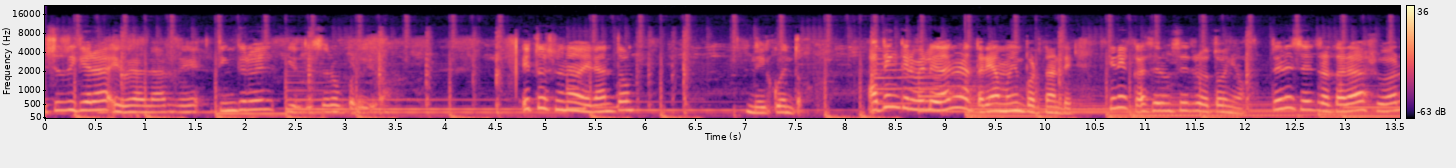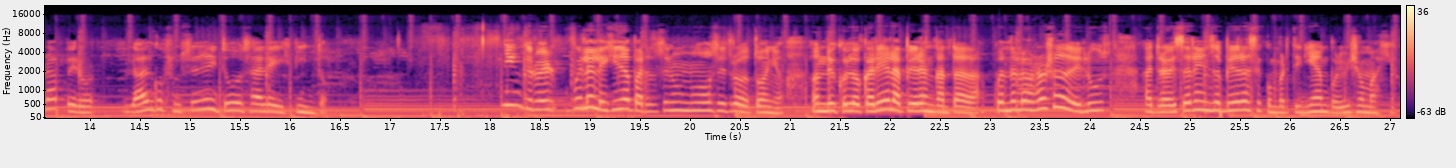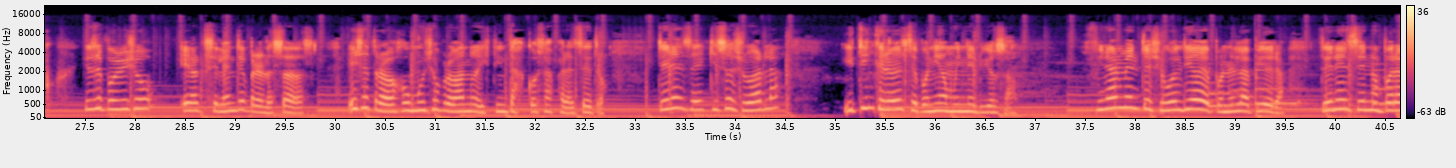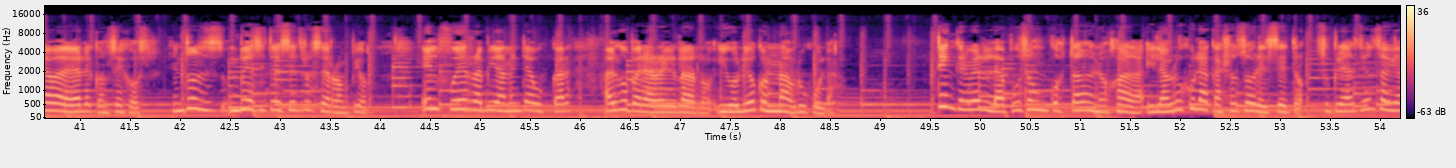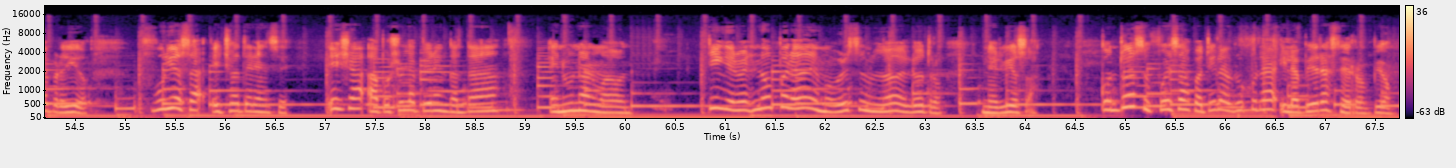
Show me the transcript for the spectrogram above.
Yo soy Kiara y voy a hablar de Tinkerbell y el tesoro perdido. Esto es un adelanto del cuento. A Tinkerbell le dan una tarea muy importante. Tiene que hacer un cetro de otoño. Terence tratará de ayudarla, pero algo sucede y todo sale distinto. Tinkerbell fue la elegida para hacer un nuevo cetro de otoño, donde colocaría la piedra encantada. Cuando los rayos de luz atravesaran esa piedra se convertiría en polvillo mágico. Y ese polvillo era excelente para las hadas. Ella trabajó mucho probando distintas cosas para el cetro. Terence quiso ayudarla y Tinkerbell se ponía muy nerviosa. Finalmente llegó el día de poner la piedra. Terence no paraba de darle consejos. Entonces un pedacito de cetro se rompió. Él fue rápidamente a buscar algo para arreglarlo y volvió con una brújula. Tinkerbell la puso a un costado enojada y la brújula cayó sobre el cetro. Su creación se había perdido. Furiosa echó a Terence. Ella apoyó la piedra encantada en un almohadón. Tinkerbell no paraba de moverse de un lado al otro, nerviosa. Con todas sus fuerzas batió la brújula y la piedra se rompió.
